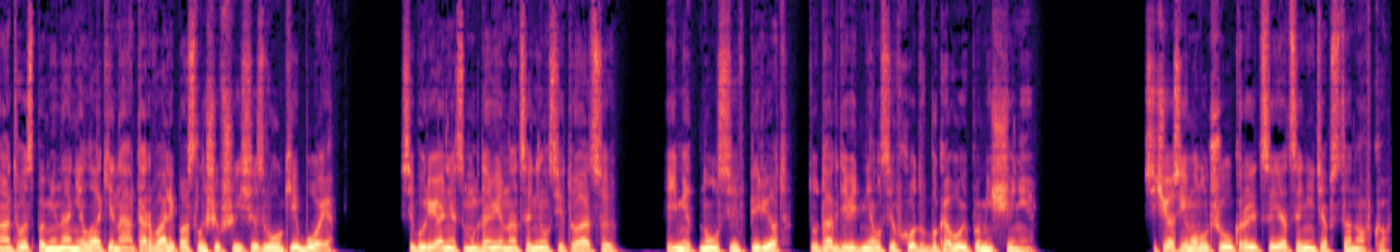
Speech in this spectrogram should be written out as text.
От воспоминаний Лакина оторвали послышавшиеся звуки боя. Сибурянец мгновенно оценил ситуацию и метнулся вперед, туда, где виднелся вход в боковое помещение. Сейчас ему лучше укрыться и оценить обстановку.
